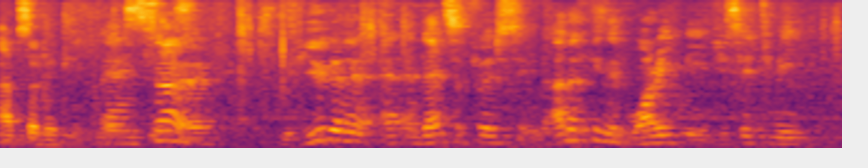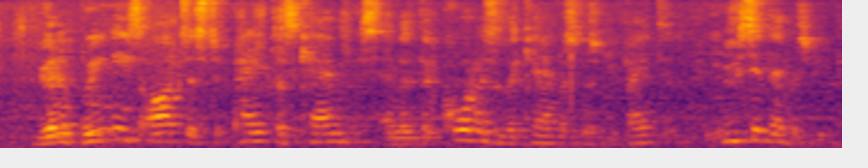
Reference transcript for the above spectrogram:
absolutely. And yes, so, yes. if you're going to, and, and that's the first thing. The other thing that worried me is you said to me, you're going to bring these artists to paint this canvas, and that the corners of the canvas must be painted. Who said they must be painted?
